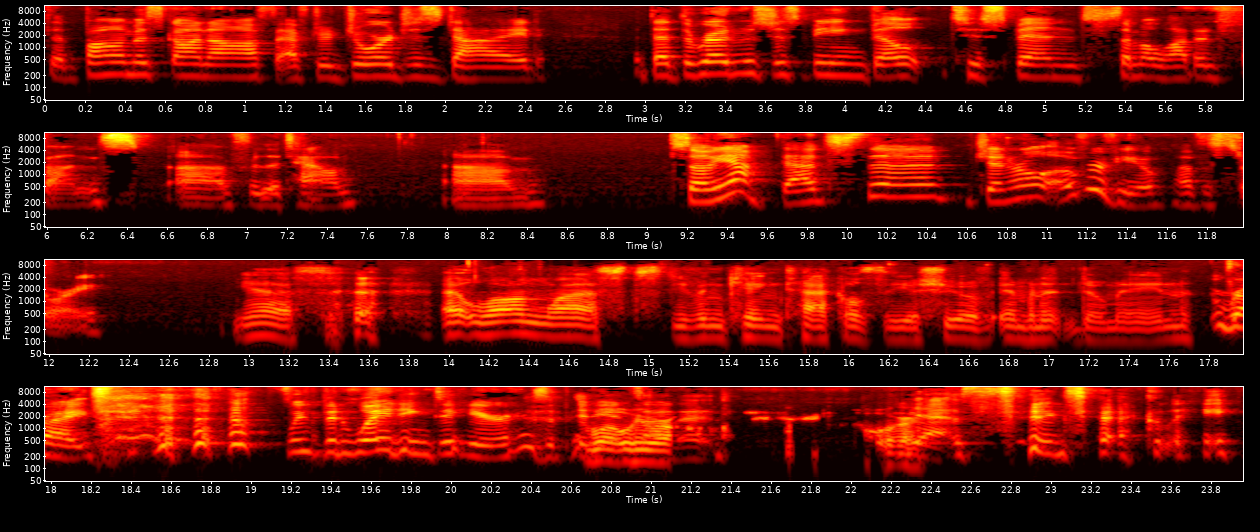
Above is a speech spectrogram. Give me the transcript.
the bomb has gone off after George has died, that the road was just being built to spend some allotted funds uh, for the town. Um, so yeah, that's the general overview of the story. Yes, at long last, Stephen King tackles the issue of eminent domain. Right. We've been waiting to hear his opinions we on it. For. Yes, exactly.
